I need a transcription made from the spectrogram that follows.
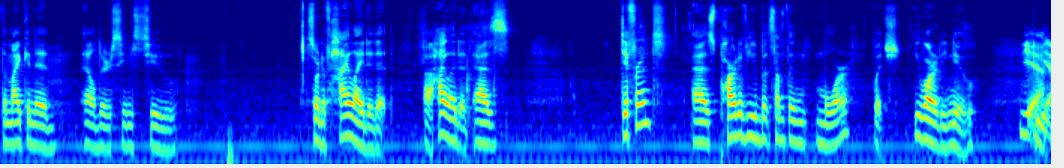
the Myconid elder seems to sort of highlighted it, uh, highlight it as different as part of you, but something more, which you already knew. Yeah. Yeah.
